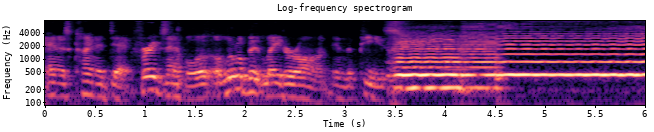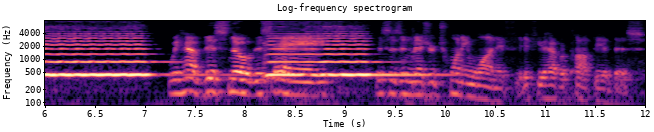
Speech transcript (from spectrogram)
and is kind of dead. For example, a, a little bit later on in the piece, we have this note, this A, this is in measure 21 if, if you have a copy of this.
